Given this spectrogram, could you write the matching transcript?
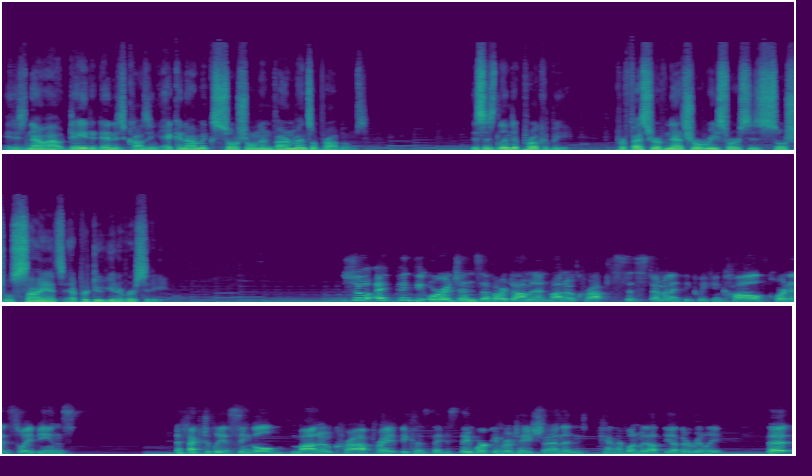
it is now outdated and is causing economic, social, and environmental problems. This is Linda Prokopy, professor of natural resources social science at Purdue University. So I think the origins of our dominant monocrop system, and I think we can call corn and soybeans effectively a single monocrop, right? Because they just they work in rotation and can't have one without the other really. That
